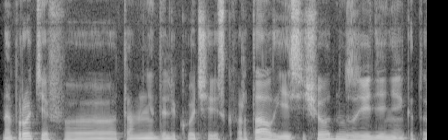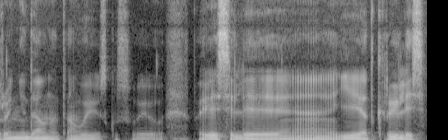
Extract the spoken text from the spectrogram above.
Напротив, э, там недалеко через квартал есть еще одно заведение, которое недавно там вывеску свою повесили э, и открылись.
